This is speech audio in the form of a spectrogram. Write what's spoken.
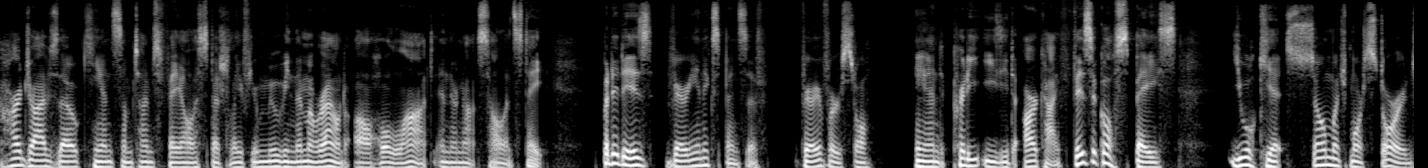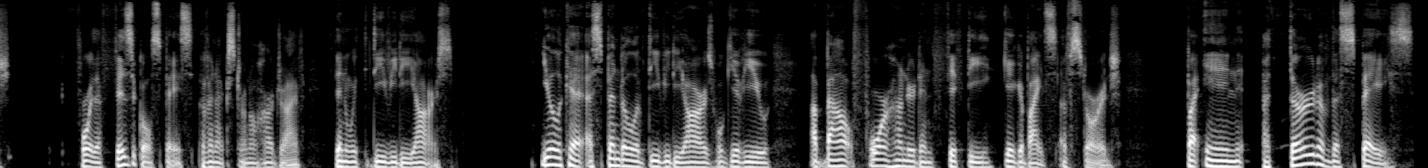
Hard drives, though, can sometimes fail, especially if you're moving them around a whole lot and they're not solid state. But it is very inexpensive, very versatile, and pretty easy to archive. Physical space, you will get so much more storage for the physical space of an external hard drive than with DVDRs. You look at a spindle of DVDRs will give you about 450 gigabytes of storage. But in a third of the space,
